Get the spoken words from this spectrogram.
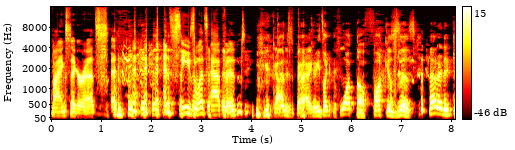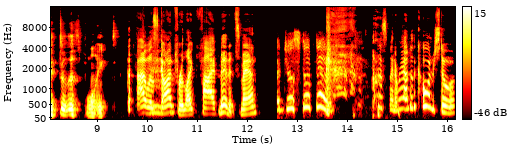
buying cigarettes and, and sees what's happened. God is back. And he's like, what the fuck is this? How did it get to this point? I was gone for like five minutes, man. I just stepped out. Just went around to the corner store.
